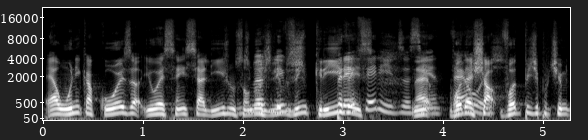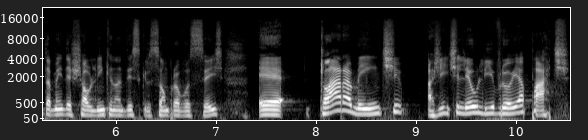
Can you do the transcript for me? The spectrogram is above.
É a única coisa e o Essencialismo. São dos dois livros, livros incríveis. preferidos, assim, né? Vou, deixar, hoje. vou pedir pro time também deixar o link na descrição pra vocês. É, claramente, a gente leu o livro Eu e a Parte.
